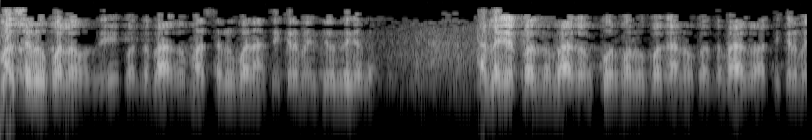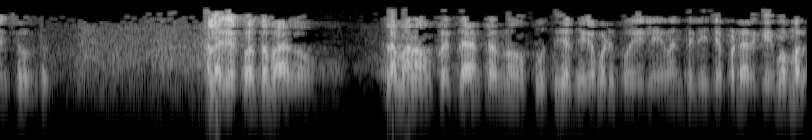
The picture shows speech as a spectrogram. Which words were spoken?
మత్స్య రూపంలో ఉంది కొంత భాగం మత్స్య రూపాన్ని అతిక్రమించి ఉంది కదా. అలాగే కొంత భాగం కూర్మ రూపంగాను కొంత భాగం అతిక్రమించి ఉంటుంది. అలాగే కొంత భాగం అలా మనం ప్రతి దాంట్లోనూ పూర్తిగా దిగబడిపోయి లేవని తెలియచెప్పడానికి బొమ్మలు.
